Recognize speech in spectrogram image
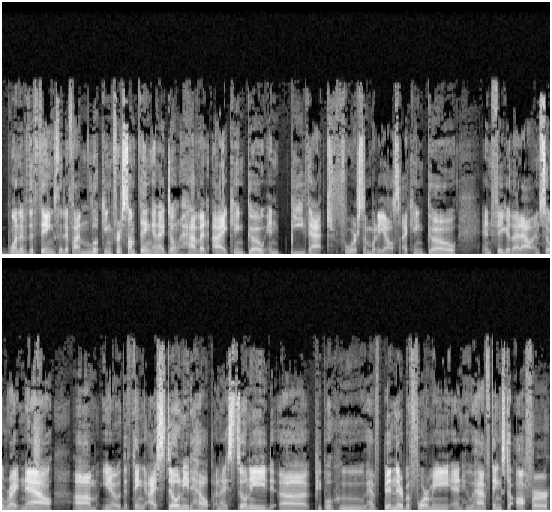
one of the things that if I'm looking for something and I don't have it, I can go and be that for somebody else. I can go and figure that out. And so right now, um, you know, the thing I still need help and I still need uh, people who have been there before me and who have things to offer,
